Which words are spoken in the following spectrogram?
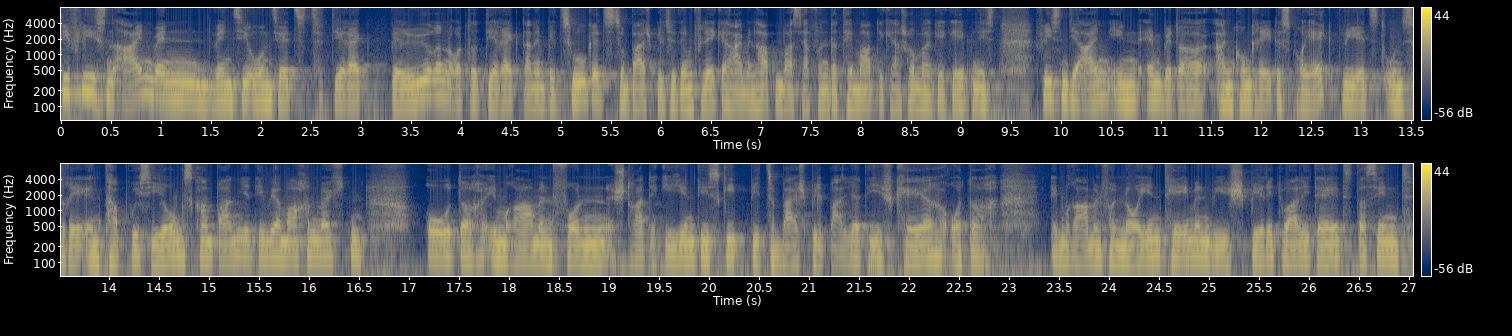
Die fließen ein, wenn, wenn sie uns jetzt direkt berühren oder direkt einen Bezug jetzt zum Beispiel zu den Pflegeheimen haben, was ja von der Thematik her schon mal gegeben ist, fließen die ein in entweder ein konkretes Projekt, wie jetzt unsere Enttabuisierungskampagne, die wir machen möchten, oder im Rahmen von Strategien, die es gibt, wie zum Beispiel Palliativcare oder im Rahmen von neuen Themen wie Spiritualität. Das sind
